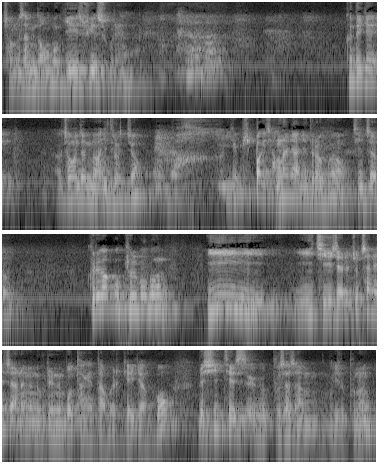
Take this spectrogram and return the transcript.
젊은 사람이 너무 예수 예수 그래. 근데 이게 정원장님 많이 들었죠? 와, 이게 핍박이 장난이 아니더라고요. 진짜로. 그래갖고 결국은 이, 이 지휘자를 쫓아내지 않으면 우리는 못하겠다. 뭐 이렇게 얘기하고. 근데 CTS 그 부사장 뭐 이분은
